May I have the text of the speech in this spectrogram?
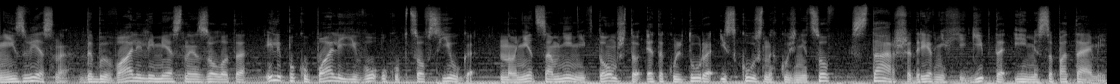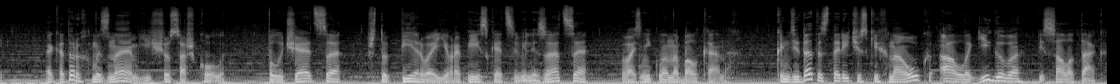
Неизвестно, добывали ли местное золото или покупали его у купцов с юга, но нет сомнений в том, что эта культура искусных кузнецов старше древних Египта и Месопотамии, о которых мы знаем еще со школы. Получается, что первая европейская цивилизация возникла на Балканах. Кандидат исторических наук Алла Гигова писала так.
